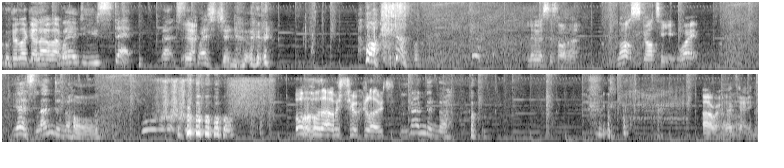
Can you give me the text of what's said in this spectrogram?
Good luck getting out of that Where one. do you step? That's the Yeah. question. oh, Lewis is on it. Not Scotty. Wait. yes, land in the hole. Oh, that was too close. land in the hole. Alright, Oh, okay. no.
